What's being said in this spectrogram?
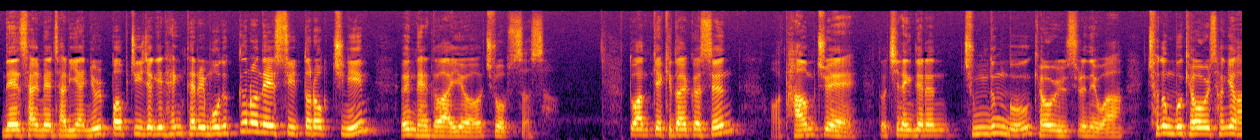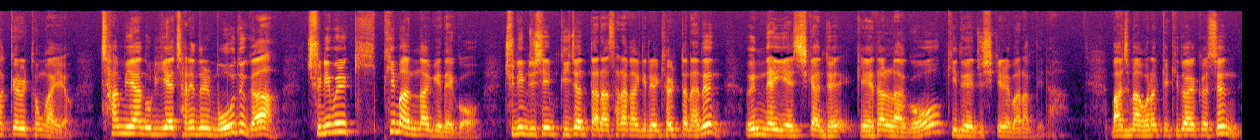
내 삶에 자리한 율법주의적인 행태를 모두 끊어낼 수 있도록 주님 은혜 도하여 주옵소서. 또 함께 기도할 것은 어, 다음 주에 또 진행되는 중등부 겨울 수련회와 초등부 겨울 성경학교를 통하여 참여한 우리의 자녀들 모두가 주님을 깊이 만나게 되고 주님 주신 비전 따라 살아가기를 결단하는 은혜의 시간 되게 해달라고 기도해 주시기를 바랍니다. 마지막으로 함께 기도할 것은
